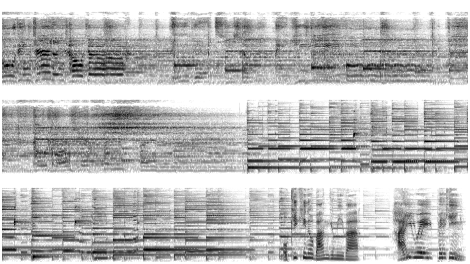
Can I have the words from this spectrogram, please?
注定只能朝着离别启程，每一步都落叶纷纷。お聞きの番組はハイウェイ北京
